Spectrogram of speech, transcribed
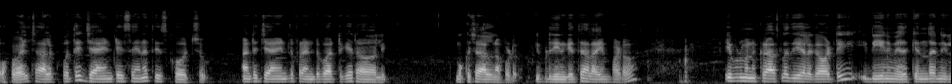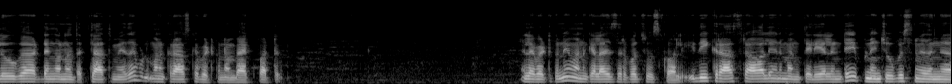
ఒకవేళ చాలకపోతే జాయింట్ వేసి అయినా తీసుకోవచ్చు. అంటే జాయింట్లు ఫ్రంట్ పార్ట్కే రావాలి. ముక్క చాలినప్పుడు. ఇప్పుడు దీనికైతే అలా ఏం పడవు. ఇప్పుడు మనం క్రాస్లో తీయాలి కాబట్టి దీని మీద కింద నిలువుగా అడ్డంగా ఉన్న క్లాత్ మీద ఇప్పుడు మనం క్రాస్గా పెట్టుకున్నాం బ్యాక్ పార్ట్ ఇలా పెట్టుకుని మనకి ఎలా సరిపోతే చూసుకోవాలి. ఇది క్రాస్ రావాలి అని మనకు తెలియాలంటే ఇప్పుడు నేను చూపిస్తున్న విధంగా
